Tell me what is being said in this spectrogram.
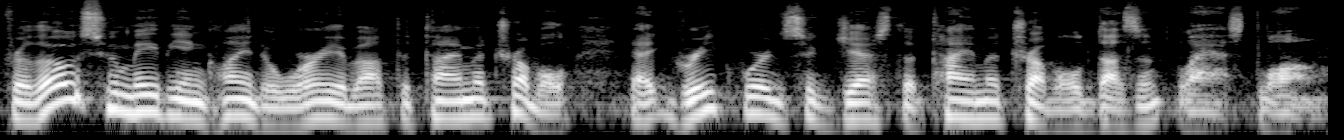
For those who may be inclined to worry about the time of trouble, that Greek word suggests the time of trouble doesn't last long.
